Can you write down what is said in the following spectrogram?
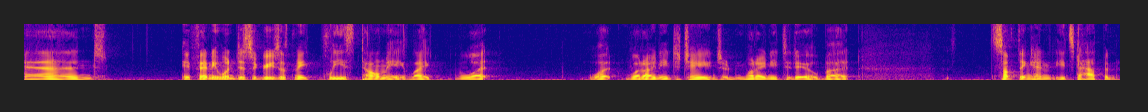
And if anyone disagrees with me, please tell me like what what what I need to change and what I need to do. But something needs to happen.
